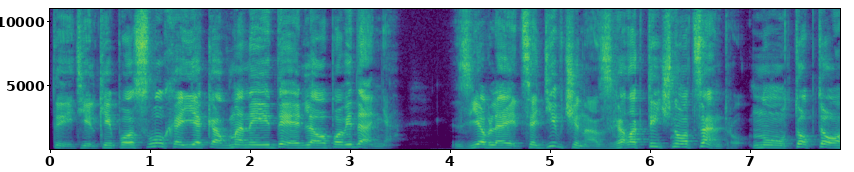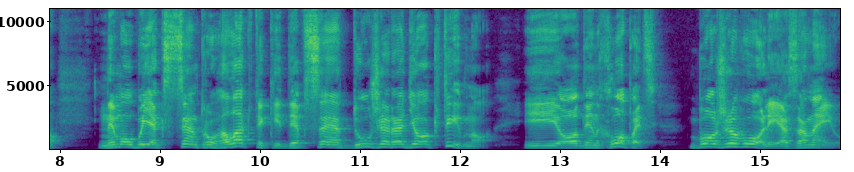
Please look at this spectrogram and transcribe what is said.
Ти тільки послухай, яка в мене ідея для оповідання. З'являється дівчина з галактичного центру. Ну, тобто, не мов би як з центру галактики, де все дуже радіоактивно. І один хлопець божеволіє за нею.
